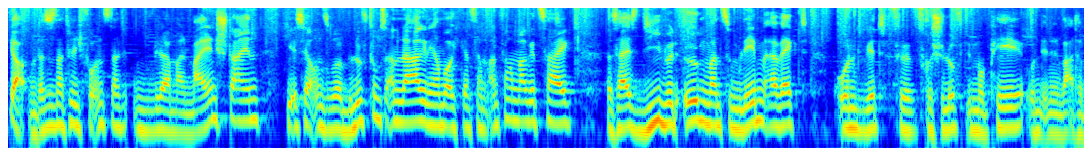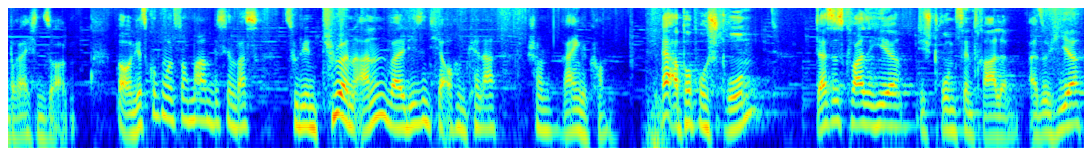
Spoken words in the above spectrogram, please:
Ja, und das ist natürlich für uns wieder mal ein Meilenstein. Hier ist ja unsere Belüftungsanlage, die haben wir euch ganz am Anfang mal gezeigt. Das heißt, die wird irgendwann zum Leben erweckt und wird für frische Luft im OP und in den Wartebereichen sorgen. So, und jetzt gucken wir uns noch mal ein bisschen was zu den Türen an, weil die sind hier auch im Keller schon reingekommen. Ja, apropos Strom, das ist quasi hier die Stromzentrale. Also hier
